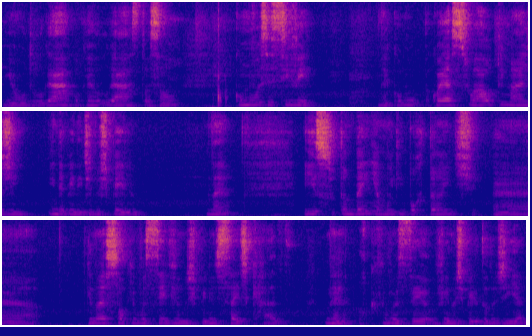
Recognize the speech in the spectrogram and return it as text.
em outro lugar, qualquer lugar, situação, como você se vê, né? Como, qual é a sua autoimagem, independente do espelho, né? Isso também é muito importante, é, porque não é só o que você viu no espelho de sair de casa, né? O que você vê no espelho todo dia.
